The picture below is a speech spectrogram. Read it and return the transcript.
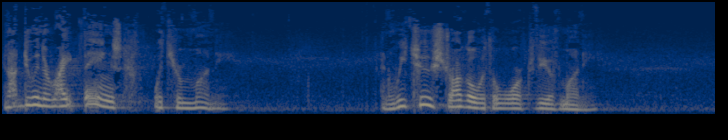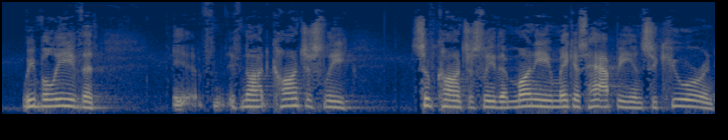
You're not doing the right things with your money. And we too struggle with a warped view of money. We believe that, if, if not consciously, subconsciously, that money make us happy and secure and,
